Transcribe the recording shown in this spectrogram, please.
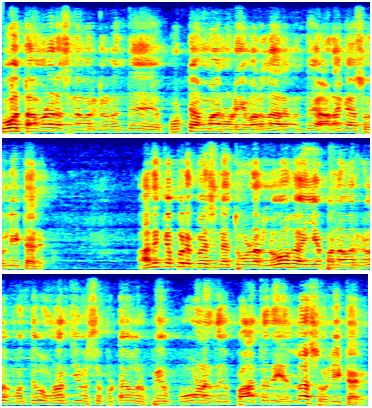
கோ. தமிழரசன் அவர்கள் வந்து பொட்டு அம்மானுடைய வரலாறை வந்து அழகாக சொல்லிட்டாரு. அதுக்கப்புறம் பேசின தோழர் லோக ஐயப்பன் அவர்களும் வந்து உணர்ச்சி வசப்பட்டு அவர் பே- போனது பார்த்தது எல்லாம் சொல்லிட்டார்.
